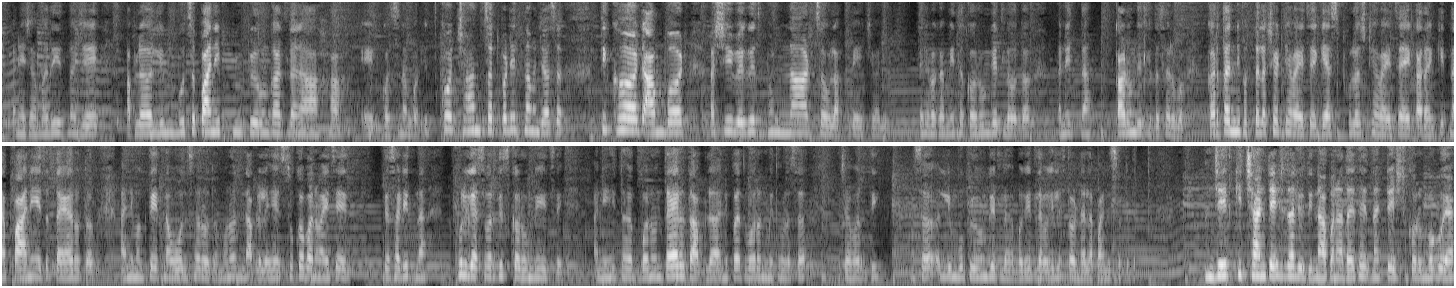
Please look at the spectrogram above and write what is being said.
आणि याच्यामध्ये ना जे आपलं लिंबूचं पाणी पिळून घातलं ना हा एकच नंबर. इतकं छान चटपटीत ना म्हणजे असं तिखट आंबट अशी वेगळीच भन्नाट चव लागते याचीवाली तर हे बघा मी इथं करून घेतलं होतं आणि ना काढून घेतलं होतं सर्व. करताना फक्त लक्षात ठेवायचं गॅस फुलच ठेवायचं आहे कारण की ना पाणी याचं तयार होतं आणि मग ते ना ओलसर होतं. म्हणून ना आपल्याला हे सुकं बनवायचं आहे त्यासाठीच ना फुल गॅसवरतीच करून घ्यायचे आणि इथं बनवून तयार होतं आपलं. आणि परत वरून मी थोडंसं त्याच्यावरती असं लिंबू पिळून घेतलं. बघितलं बघितलं तोंडाला पाणी सुटतं. म्हणजे इतकी छान टेस्ट झाली होती ना आपण आता इथे टेस्ट करून बघूया.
